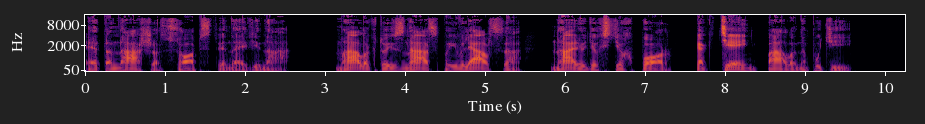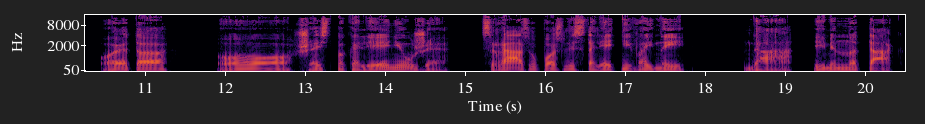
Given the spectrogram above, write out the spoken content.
это наша собственная вина. Мало кто из нас появлялся на людях с тех пор, как тень пала на пути. Это... О, шесть поколений уже, сразу после Столетней войны. Да, именно так.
